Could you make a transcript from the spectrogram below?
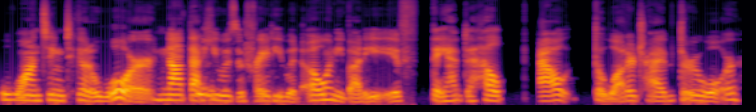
wanting to go to war, not that he was afraid he would owe anybody if they had to help out the water tribe through war.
